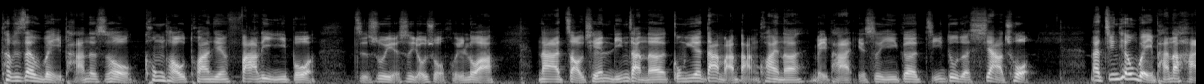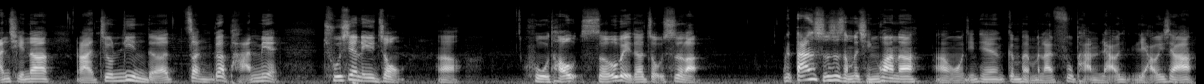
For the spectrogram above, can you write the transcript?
特别是在尾盘的时候，空头突然间发力一波，指数也是有所回落啊。那早前领涨的工业大盘板块呢，尾盘也是一个极度的下挫。那今天尾盘的行情呢，啊，就令得整个盘面出现了一种啊虎头蛇尾的走势了。那当时是什么情况呢？啊，我今天跟朋友们来复盘聊聊一下啊。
